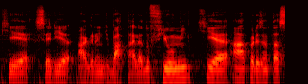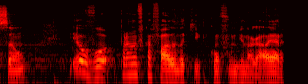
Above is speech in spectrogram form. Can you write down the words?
que é, seria a grande batalha do filme, que é a apresentação eu vou, para não ficar falando aqui, confundindo a galera,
